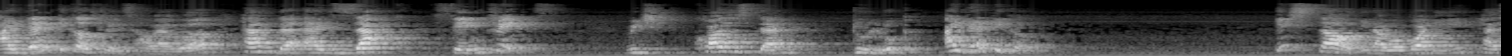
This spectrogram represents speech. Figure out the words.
Identical twins, however, have the exact same traits, which causes them to look identical. Each cell in our body has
